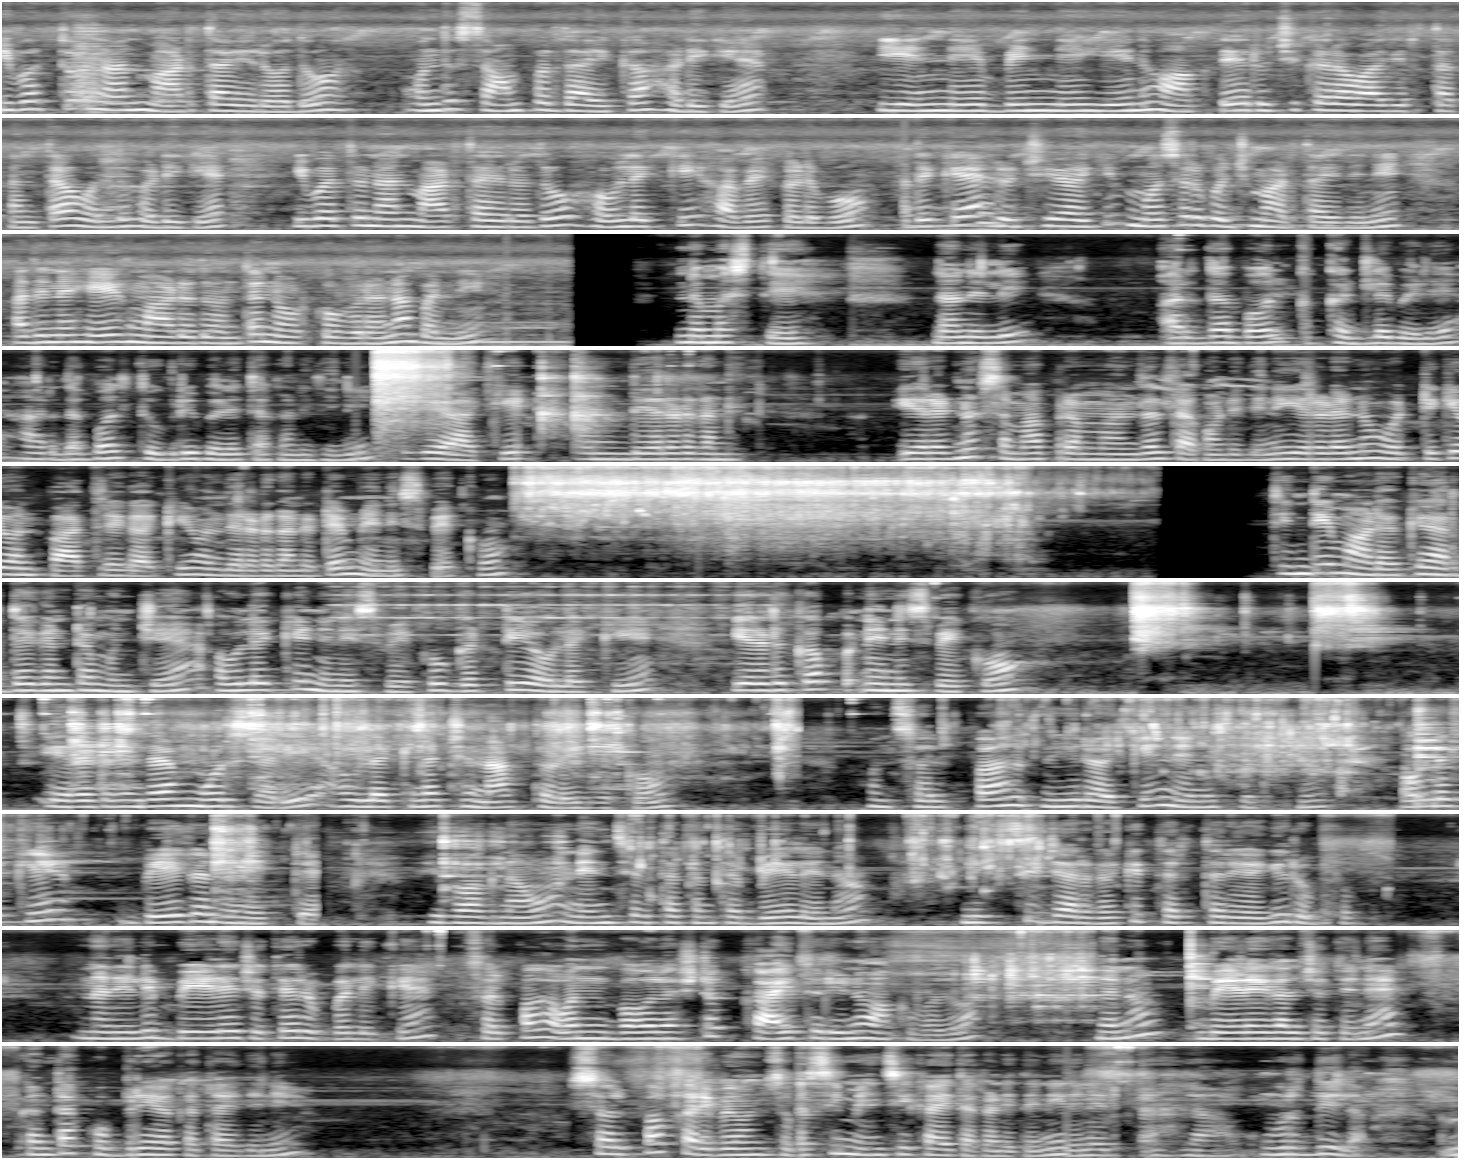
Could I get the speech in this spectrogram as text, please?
ಇವತ್ತು ನಾನು ಮಾಡ್ತಾ ಇರೋದು ಒಂದು ಸಾಂಪ್ರದಾಯಿಕ ಅಡಿಗೆ. ಎಣ್ಣೆ, ಬೆಣ್ಣೆ ಏನೂ ಹಾಕದೆ ರುಚಿಕರವಾಗಿರ್ತಕ್ಕಂಥ ಒಂದು ಅಡಿಗೆ. ಇವತ್ತು ನಾನು ಮಾಡ್ತಾ ಇರೋದು ಅವಲಕ್ಕಿ, ಹವೆ ಕಡುಬು. ಅದಕ್ಕೆ ರುಚಿಯಾಗಿ ಮೊಸರು ಗೊಜ್ಜು ಮಾಡ್ತಾ ಇದ್ದೀನಿ. ಅದನ್ನು ಹೇಗೆ ಮಾಡೋದು ಅಂತ ನೋಡ್ಕೊಬರೋಣ, ಬನ್ನಿ. ನಮಸ್ತೆ. ನಾನಿಲ್ಲಿ ಅರ್ಧ ಬೌಲ್ ಕಡಲೆಬೇಳೆ, ಅರ್ಧ ಬೌಲ್ ತೊಗರಿಬೇಳೆ ತಗೊಂಡಿದ್ದೀನಿ. ಹಾಕಿ ಒಂದೆರಡು ಗಂಟೆ ಎರಡನ್ನೂ ಸಮ ಪ್ರಮಾಣದಲ್ಲಿ ತಗೊಂಡಿದ್ದೀನಿ. ಎರಡನ್ನೂ ಒಟ್ಟಿಗೆ ಒಂದು ಪಾತ್ರೆಗೆ ಹಾಕಿ ಒಂದೆರಡು ಗಂಟೆ ಟೈಮ್ ನೆನೆಸ್ಬೇಕು. ತಿಂಡಿ ಮಾಡೋಕ್ಕೆ ಅರ್ಧ ಗಂಟೆ ಮುಂಚೆ ಅವಲಕ್ಕಿ ನೆನೆಸ್ಬೇಕು. ಗಟ್ಟಿ ಅವಲಕ್ಕಿ ಎರಡು ಕಪ್ ನೆನೆಸ್ಬೇಕು. ಎರಡರಿಂದ ಮೂರು ಸರಿ ಅವಲಕ್ಕಿನ ಚೆನ್ನಾಗಿ ತೊಳಿಬೇಕು. ಒಂದು ಸ್ವಲ್ಪ ನೀರು ಹಾಕಿ ನೆನೆಸಬೇಕು ಅವಲಕ್ಕಿ ಬೇಗ ನೆನೆಯುತ್ತೆ ಇವಾಗ ನಾವು ನೆನೆಸಿರ್ತಕ್ಕಂಥ ಬೇಳೆನ ಮಿಕ್ಸಿ ಜಾರ್ಗೆ ಹಾಕಿ ತರ್ತರಿಯಾಗಿ ರುಬ್ಬಬೇಕು ನಾನಿಲ್ಲಿ ಬೇಳೆ ಜೊತೆ ರುಬ್ಬಲಿಕ್ಕೆ ಸ್ವಲ್ಪ ಒಂದು ಬೌಲಷ್ಟು ಕಾಯಿ ತುರಿನೂ ಹಾಕ್ಬೋದು. ನಾನು ಬೇಳೆಗಳ ಜೊತೆನೇ ಅಂತ ಕೊಬ್ಬರಿ ಹಾಕತ್ತಾ ಇದ್ದೀನಿ. ಸ್ವಲ್ಪ ಕರಿಬೇವಿನ ಸೊಪ್ಪು ಹಸಿ ಮೆಣಸಿಕಾಯಿ ತಗೊಂಡಿದ್ದೀನಿ. ಅಲ್ಲ ಹುರಿದಿಲ್ಲ.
